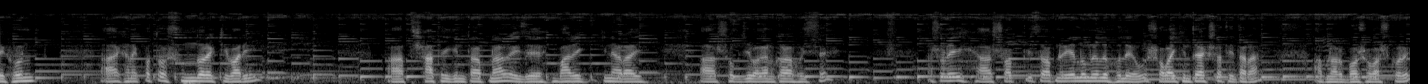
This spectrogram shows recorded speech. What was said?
দেখুন। এখানে কত সুন্দর একটি বাড়ি। আর সাথে কিন্তু আপনার এই যে বাড়ির কিনারায় সবজি বাগান করা হয়েছে। আসলে সব কিছু আপনার এলোমেলো হলেও সবাই কিন্তু একসাথে তারা আপনার বসবাস করে।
